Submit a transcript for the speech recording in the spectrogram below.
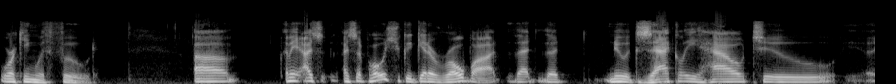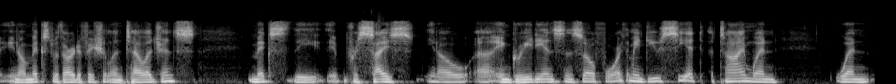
working with food. Um, I mean, I, I suppose you could get a robot that that knew exactly how to, you know, mixed with artificial intelligence, mix the, the precise, you know, uh, ingredients and so forth. I mean, do you see a, a time when when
